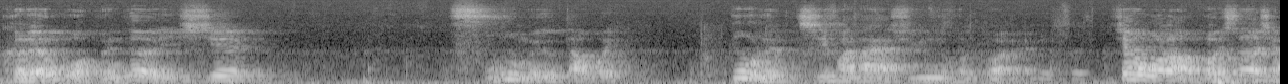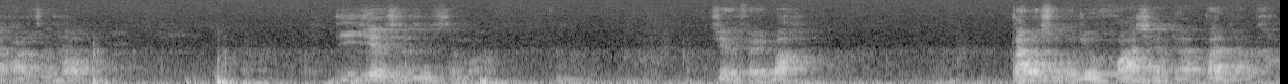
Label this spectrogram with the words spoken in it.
可能我们的一些。服务没有到位，不能激发大家去运动和锻炼。像我老婆生了小孩之后，第一件事是什么？减肥吧。当时我就花钱给她办张卡，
